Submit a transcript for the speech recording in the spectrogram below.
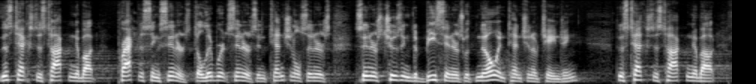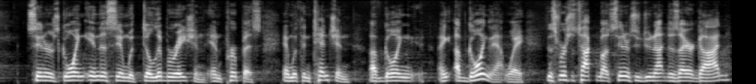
This text is talking about practicing sinners, deliberate sinners, intentional sinners, sinners choosing to be sinners with no intention of changing. This text is talking about sinners going into sin with deliberation and purpose and with intention of going, of going that way. This verse is talking about sinners who do not desire God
